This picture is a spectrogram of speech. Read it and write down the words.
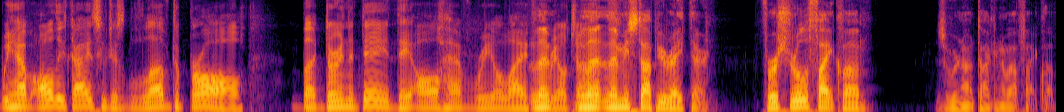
we have all these guys who just love to brawl, but during the day they all have real life, Let, real jobs. let, let me stop you right there. First rule of Fight Club is we're not talking about Fight Club.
